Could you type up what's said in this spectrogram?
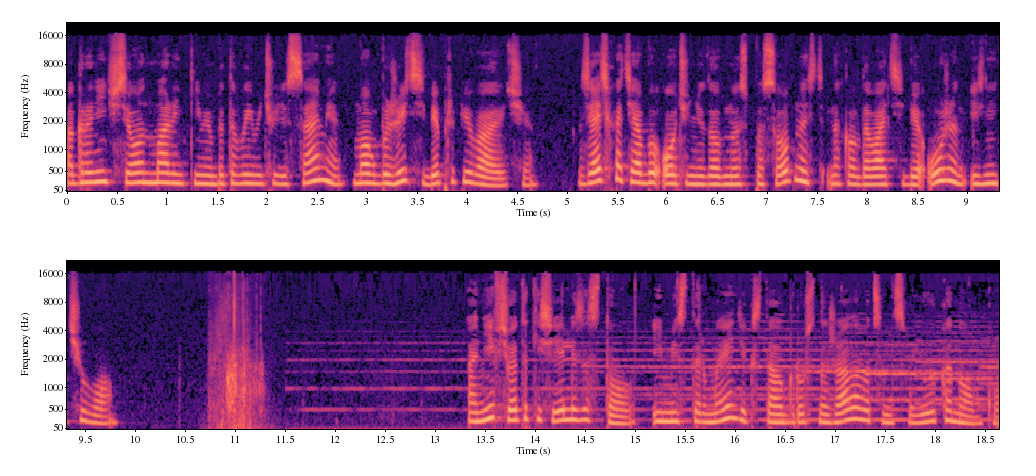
Ограничься он маленькими бытовыми чудесами, мог бы жить себе припеваючи. Взять хотя бы очень удобную способность наколдовать себе ужин из ничего. Они все-таки сели за стол, и мистер Мэддик стал грустно жаловаться на свою экономку.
